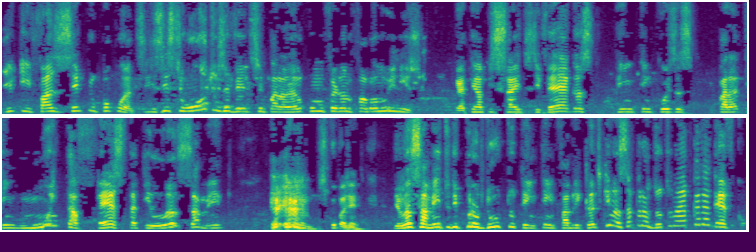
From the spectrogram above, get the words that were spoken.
e, e, faz sempre um pouco antes. Existem outros eventos em paralelo, como o Fernando falou no início. É, tem a Upsides de Vegas, tem, tem coisas para. tem muita festa de lançamento. Desculpa, gente. De lançamento de produto, tem, tem fabricante que lança produto na época da Defcon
